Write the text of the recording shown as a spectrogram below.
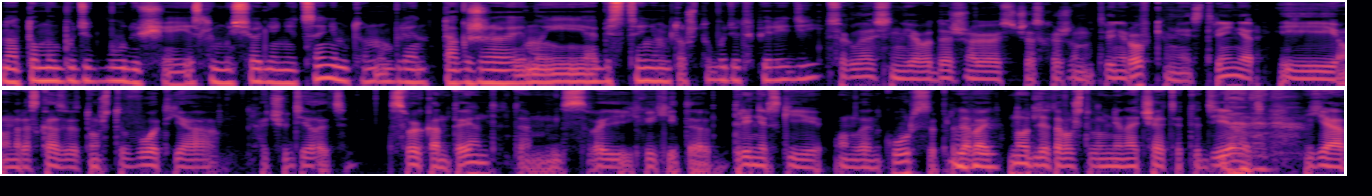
на том и будет будущее. Если мы сегодня не ценим, то, ну, блин, также мы и обесценим то, что будет впереди. Согласен. Я вот даже сейчас хожу на тренировки, у меня есть тренер, и он рассказывает о том, что вот я хочу делать свой контент, там, свои какие-то тренерские онлайн-курсы продавать. Uh-huh. Но для того, чтобы мне начать это делать, я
